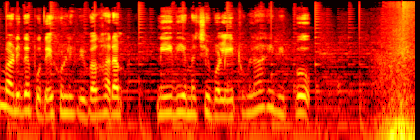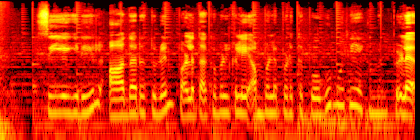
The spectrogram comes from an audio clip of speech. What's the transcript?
மனித புதைகுழி விவகாரம் நீதியமைச்சு வெளியிட்டுள்ள அறிவிப்பு. சிஐடியில் ஆதாரத்துடன் பல தகவல்களை அம்பலப்படுத்தப் போகும் உதயகமன் பிள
